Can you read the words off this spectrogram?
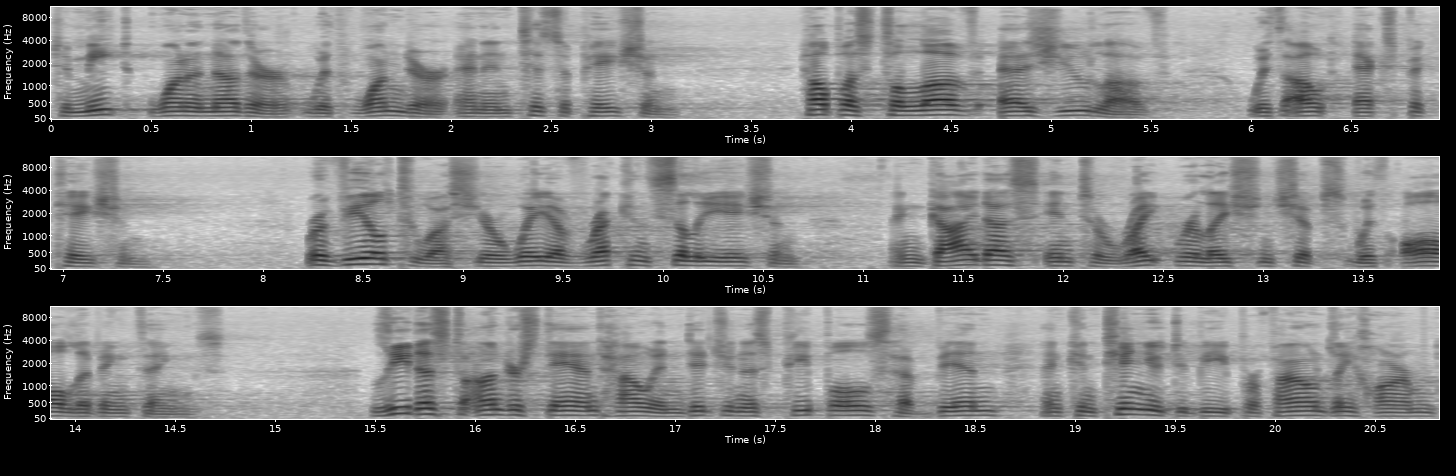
to meet one another with wonder and anticipation. Help us to love as you love, without expectation. Reveal to us your way of reconciliation and guide us into right relationships with all living things. Lead us to understand how indigenous peoples have been and continue to be profoundly harmed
